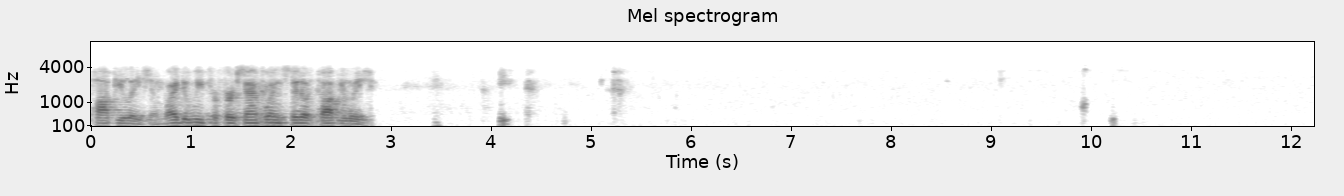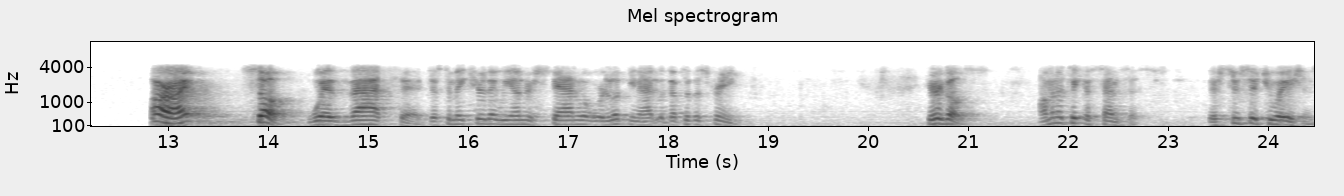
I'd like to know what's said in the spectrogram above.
population. Why do we prefer sample instead of population? All right. So, with that said, just to make sure that we understand what we're looking at, look up to the screen. Here it goes. I'm going to take a census. There's two situations.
